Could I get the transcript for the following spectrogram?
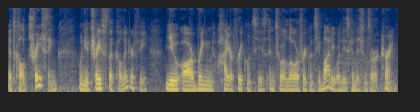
it's called tracing. When you trace the calligraphy, you are bringing higher frequencies into a lower frequency body where these conditions are occurring.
